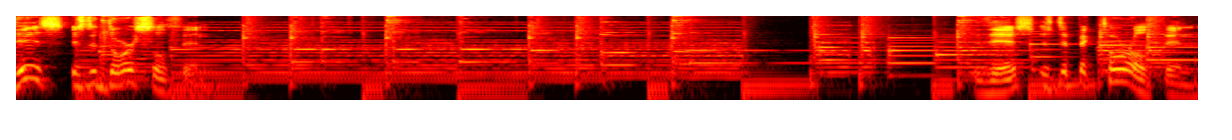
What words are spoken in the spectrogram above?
This is the dorsal fin. This is the pectoral fin.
